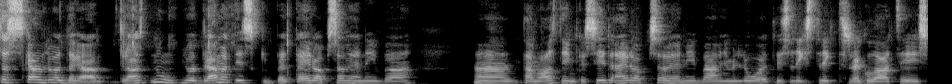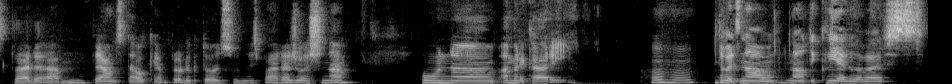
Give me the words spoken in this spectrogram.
tas skan ļoti, dra, nu, ļoti dramatiski, bet Eiropas Savienībā tām valstīm, kas ir Eiropas Savienībā, viņam ir ļoti striktas regulācijas par um, braunstaukiem produktos un vispār ražošanā. Un uh, Amerikā arī. Uh mhm. -huh. Tāpēc nav, nav tik viegli vairs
